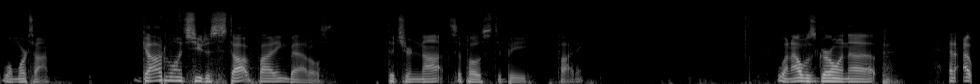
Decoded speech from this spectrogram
One more time. God wants you to stop fighting battles that you're not supposed to be fighting. When I was growing up, and I,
